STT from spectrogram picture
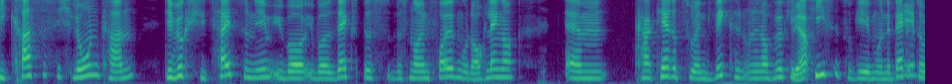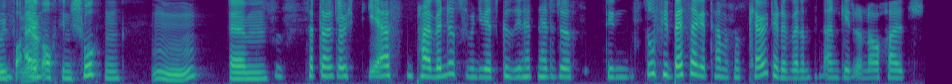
Wie krass es sich lohnen kann, dir wirklich die Zeit zu nehmen, über, über sechs bis, bis neun Folgen oder auch länger, ähm, Charaktere zu entwickeln und ihnen auch wirklich Ja. Tiefe zu geben und eine Backstory, Eben. vor Ja. allem auch den Schurken. Mhm. Ähm, Das, ist, das hat da, glaube ich, die ersten paar Avengers-Filme, die wir jetzt gesehen hätten, hätte das den so viel besser getan, was das Character Development angeht und auch halt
